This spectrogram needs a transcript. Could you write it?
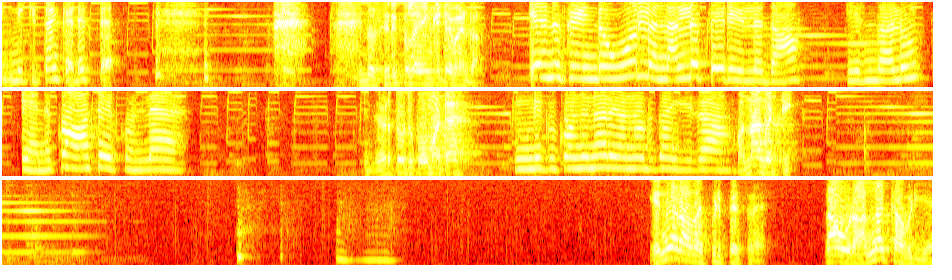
இன்னைக்கு தான் கிடைச்ச இந்த சிரிப்பெல்லாம் என்கிட்ட வேண்டாம். எனக்கு இந்த ஊர்ல நல்ல பேர் இல்லதான். இருந்தாலும் எனக்கும் ஆசை இருக்கும்ல. இந்த இடத்த விட்டு போக மாட்டேன் இன்னைக்கு கொஞ்ச நேரம் என்னோட தான் இரா மண்ணாங்கட்டி. என்ன ராதா இப்படி பேசுற? நான் ஒரு அண்ணா காவடிய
